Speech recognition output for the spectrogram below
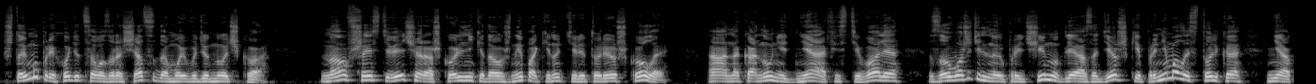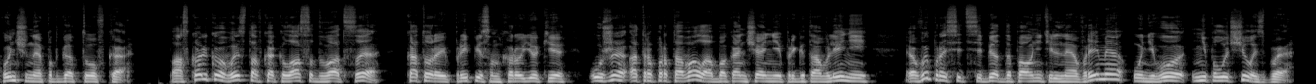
что ему приходится возвращаться домой в одиночку – но в 6 вечера школьники должны покинуть территорию школы, а накануне дня фестиваля за уважительную причину для задержки принималась только неоконченная подготовка. Поскольку выставка класса 2С, которой приписан Харуюки, уже отрапортовала об окончании приготовлений, выпросить себе дополнительное время у него не получилось бы.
